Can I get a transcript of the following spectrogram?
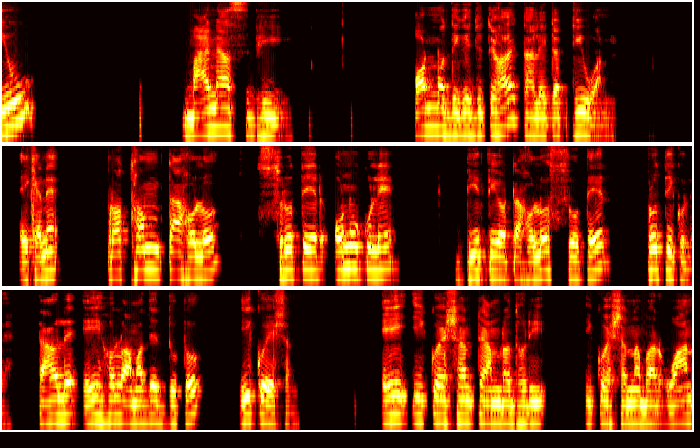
ইউ মাইনাস ভি। অন্য দিকে যদি হয়, তাহলে এটা টি ওয়ান। এখানে প্রথমটা হলো স্রোতের অনুকূলে, দ্বিতীয়টা হলো স্রোতের প্রতিকূলে। তাহলে এই হলো আমাদের দুটো ইকুয়েশন এই ইকুয়েশনটা আমরা ধরি ইকুয়েশন নাম্বার ওয়ান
